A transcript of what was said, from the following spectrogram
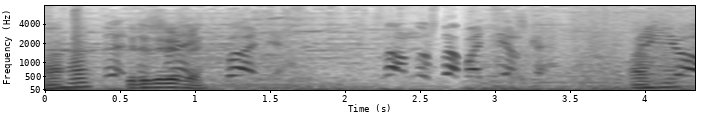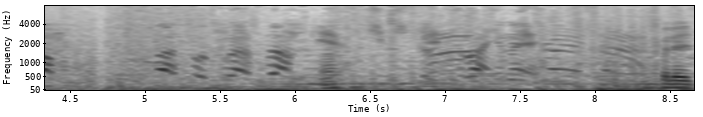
Ага, Дельта-6, перезаряжай. Нам нужна поддержка! Ага. Прием! У нас тут гражданские! Раненые! Блять.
